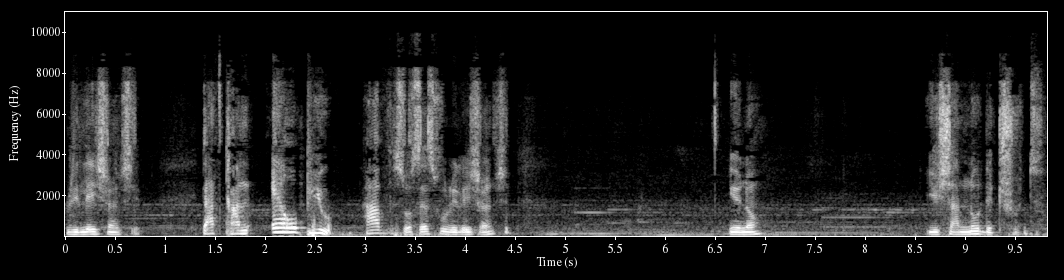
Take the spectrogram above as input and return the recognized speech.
relationship that can help you have successful relationship. You know? You shall know the truth.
